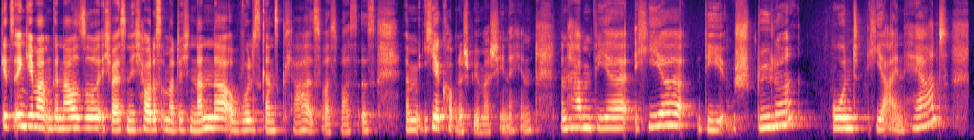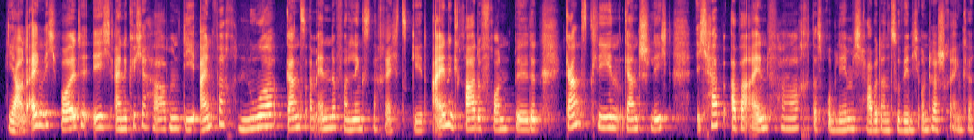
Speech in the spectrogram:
Geht es irgendjemandem genauso? Ich weiß nicht, ich hau das immer durcheinander, obwohl es ganz klar ist, was was ist. Ähm, hier kommt eine Spülmaschine hin. Dann haben wir hier die Spüle und hier ein Herd. Ja, und eigentlich wollte ich eine Küche haben, die einfach nur ganz am Ende von links nach rechts geht. Eine gerade Front bildet, ganz clean, ganz schlicht. Ich habe aber einfach das Problem, ich habe dann zu wenig Unterschränke.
